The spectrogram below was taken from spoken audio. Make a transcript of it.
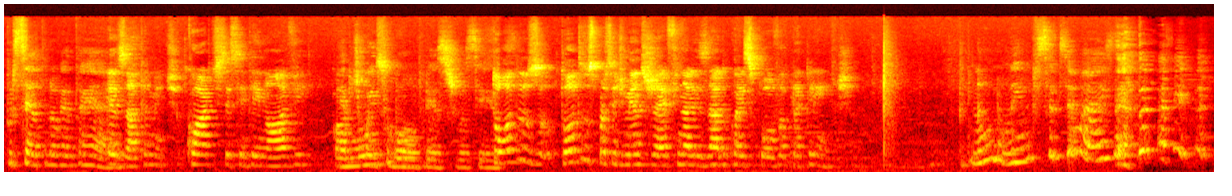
por 190 reais. Exatamente. Corte 69. É Corte com muito bom o preço de vocês. Todos, todos os procedimentos já é finalizado com a escova para cliente. Não, não, nem precisa dizer mais, né?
